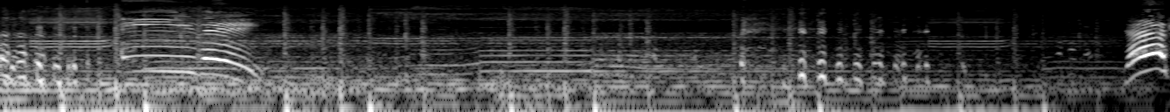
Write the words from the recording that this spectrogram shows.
Easy. yes.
